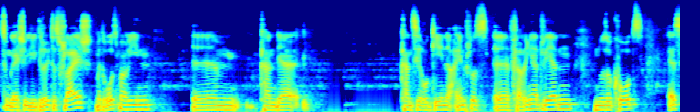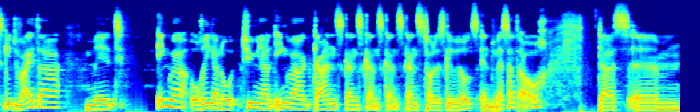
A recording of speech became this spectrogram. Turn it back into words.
zum Beispiel gegrilltes Fleisch mit Rosmarin ähm, kann der kanzerogene Einfluss äh, verringert werden. Nur so kurz. Es geht weiter mit Ingwer, Oregano, Thymian, Ingwer, ganz, ganz, ganz, ganz, ganz tolles Gewürz, entwässert auch. Das ähm,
